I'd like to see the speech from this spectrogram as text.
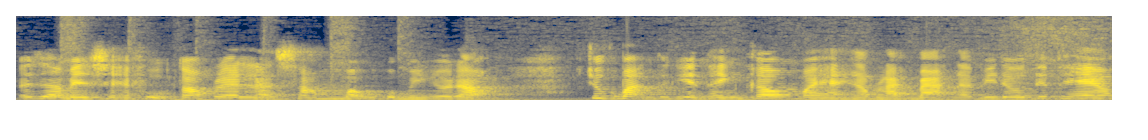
Bây giờ mình sẽ phủ tóc lên là xong mẫu của mình rồi đó. Chúc các bạn thực hiện thành công và hẹn gặp lại bạn ở video tiếp theo.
